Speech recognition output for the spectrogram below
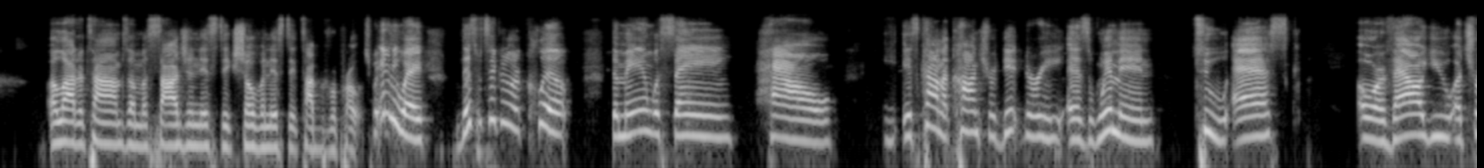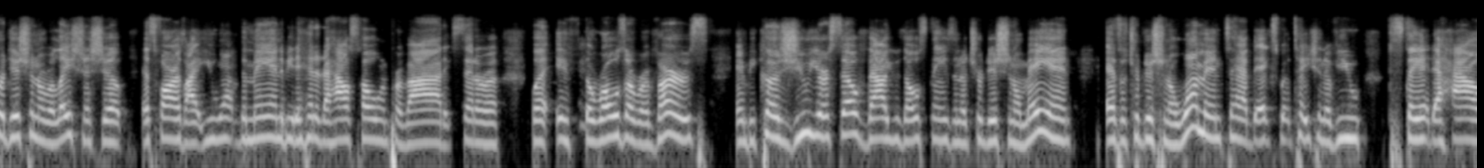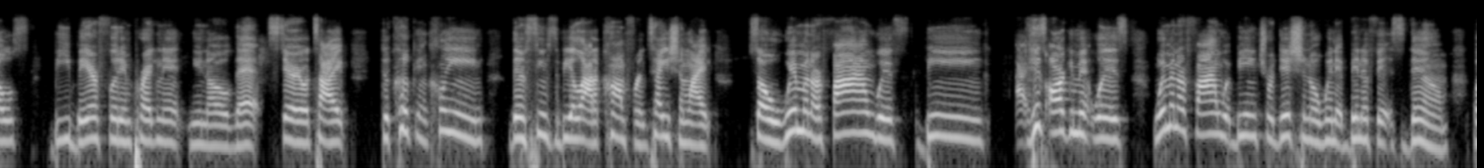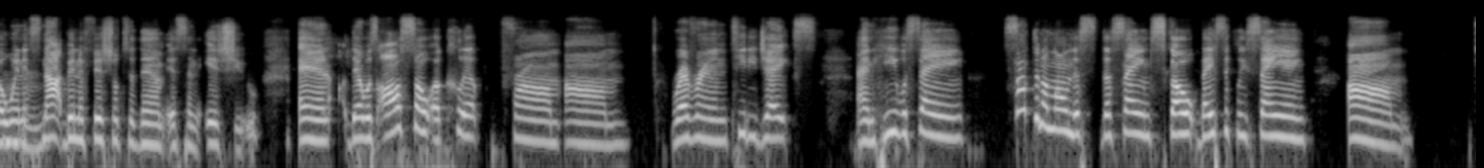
a lot of times a misogynistic chauvinistic type of approach. But anyway this particular clip the man was saying how it's kind of contradictory as women to ask or value a traditional relationship as far as like you want the man to be the head of the household and provide etc but if the roles are reversed and because you yourself value those things in a traditional man as a traditional woman to have the expectation of you to stay at the house be barefoot and pregnant you know that stereotype to cook and clean there seems to be a lot of confrontation like so women are fine with being uh, his argument was women are fine with being traditional when it benefits them but when it's Mhm. not beneficial to them it's an issue and there was also a clip from um reverend td jakes and he was saying something along this the same scope basically saying um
